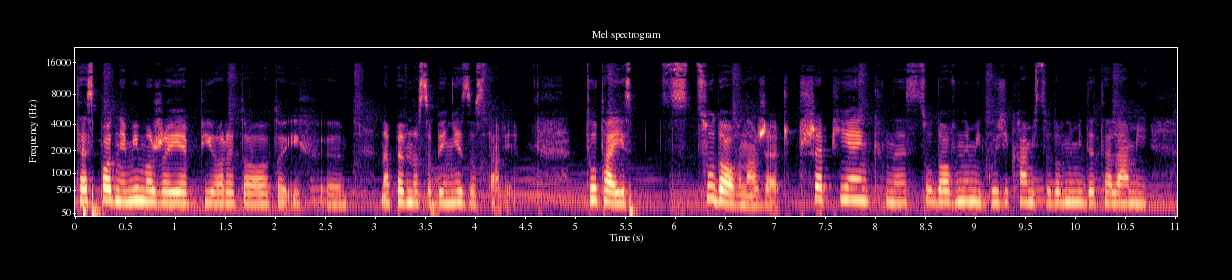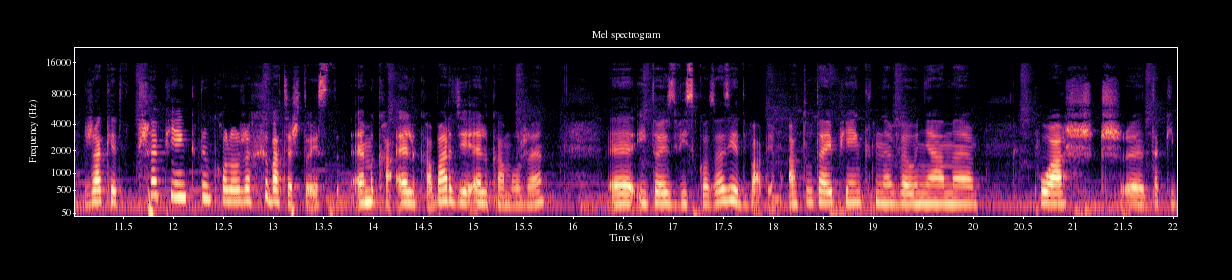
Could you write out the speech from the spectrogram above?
te spodnie, mimo że je biorę, to, to ich y, na pewno sobie nie zostawię. Tutaj jest cudowna rzecz, przepiękny, z cudownymi guzikami, z cudownymi detalami. Żakiet w przepięknym kolorze, chyba też to jest MK, LK, bardziej LK może. Y, I to jest wiskoza z jedwabiem. A tutaj piękny, wełniany płaszcz, y, taki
